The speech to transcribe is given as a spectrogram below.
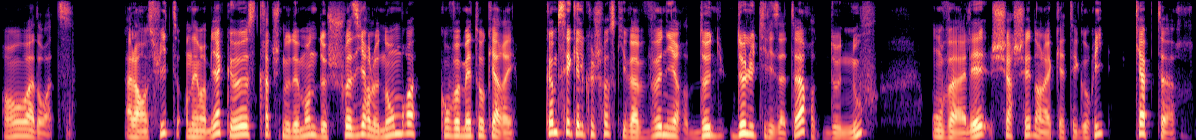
en haut à droite. Alors ensuite, on aimerait bien que Scratch nous demande de choisir le nombre qu'on veut mettre au carré. Comme c'est quelque chose qui va venir de, l'utilisateur, de nous, on va aller chercher dans la catégorie capteur.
